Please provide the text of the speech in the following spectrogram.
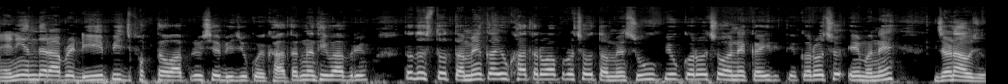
એની અંદર આપણે ડીએપી જ ફક્ત વાપર્યું છે, બીજું કોઈ ખાતર નથી વાપર્યું. તો દોસ્તો, તમે કયું ખાતર વાપરો છો, તમે શું ઉપયોગ કરો છો અને કઈ રીતે કરો છો એ મને જણાવજો.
